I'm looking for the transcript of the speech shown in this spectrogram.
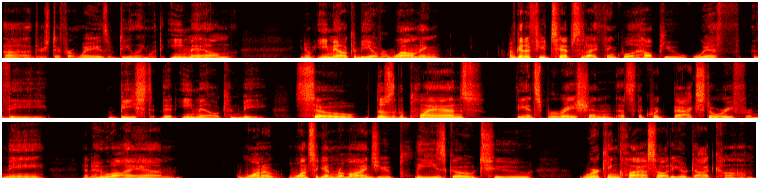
Uh, there's different ways of dealing with email. You know, email can be overwhelming. I've got a few tips that I think will help you with the beast that email can be. So, those are the plans, the inspiration. That's the quick backstory for me and who I am. Want to once again remind you please go to workingclassaudio.com,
